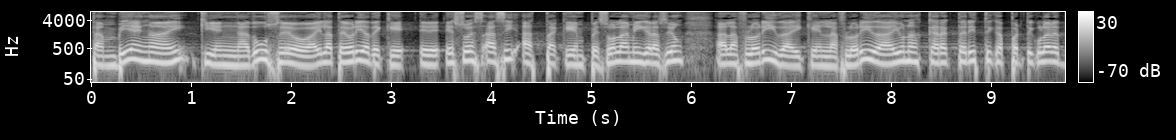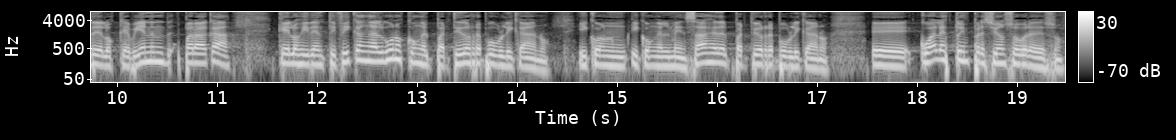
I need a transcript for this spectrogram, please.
también hay quien aduce o hay la teoría de que eh, eso es así hasta que empezó la migración a la Florida y que en la Florida hay unas características particulares de los que vienen para acá que los identifican algunos con el Partido Republicano y con, y con el mensaje del Partido Republicano. Eh, ¿Cuál es tu impresión sobre eso?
